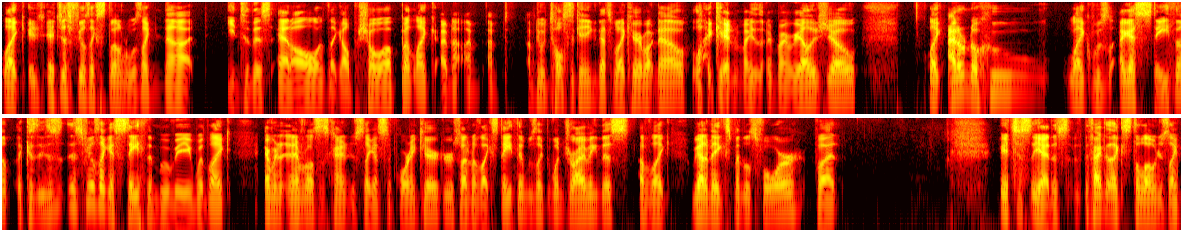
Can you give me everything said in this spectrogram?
like it, it just feels like Stallone was like not into this at all. It's like I'll show up, but like I'm not. I'm I'm I'm doing Tulsa King. That's what I care about now. Like in my in my reality show. Like I don't know who like was I guess Statham because this this feels like a Statham movie with like everyone and everyone else is kind of just like a supporting character. So I don't know if like Statham was like the one driving this of like we got to make Expendables four, but It's just yeah, this the fact that like Stallone just like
